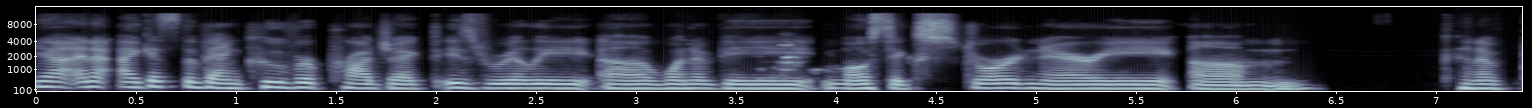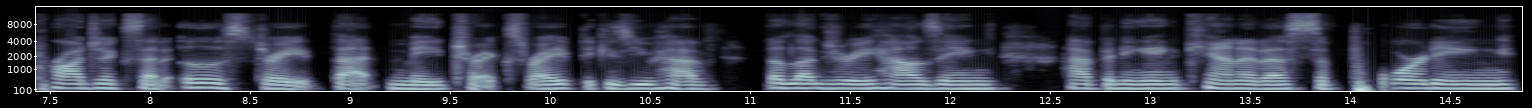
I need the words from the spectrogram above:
Yeah, and I guess the Vancouver project is really uh, one of the most extraordinary um, kind of projects that illustrate that matrix, right? Because you have the luxury housing happening in Canada supporting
